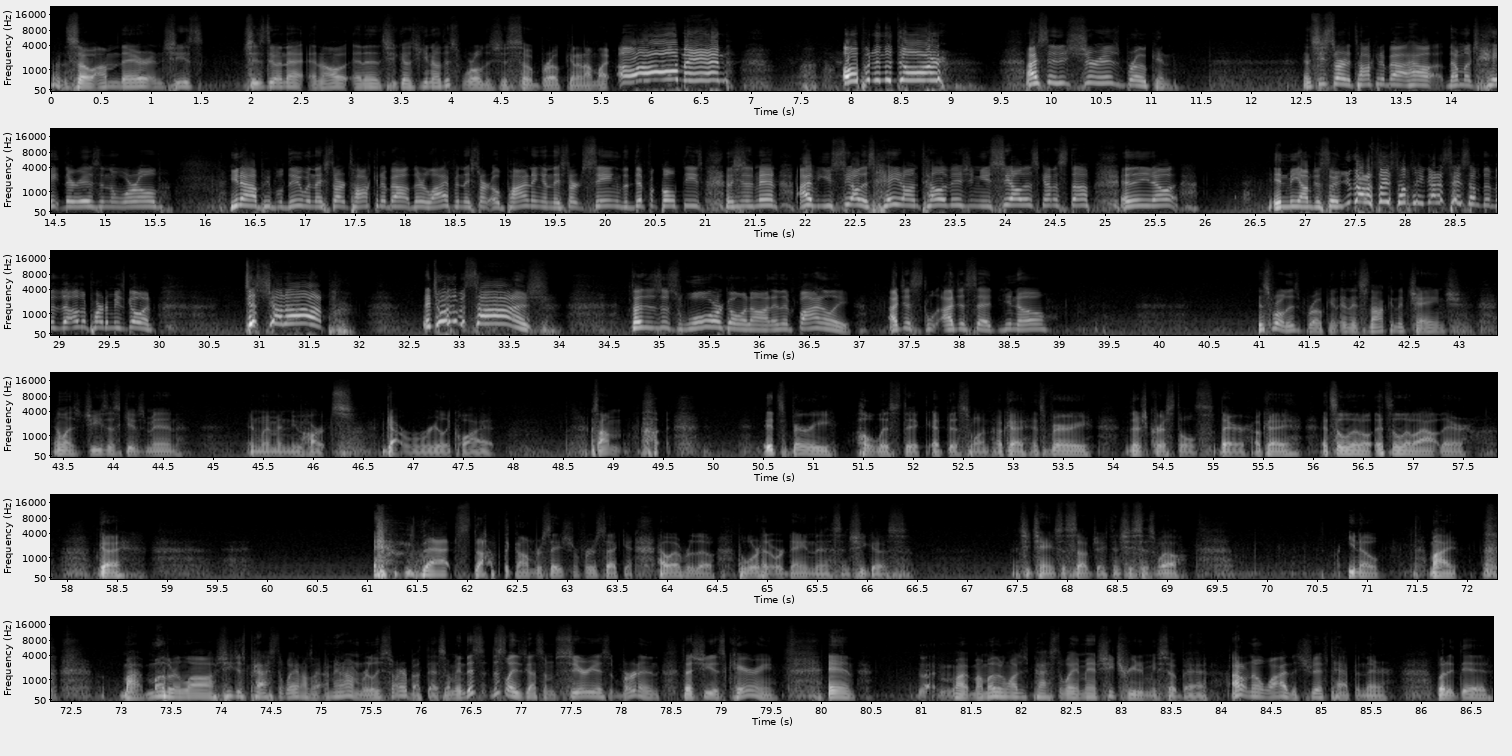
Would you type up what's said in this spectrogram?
And so I'm there, and she's she's doing that, and all, and then she goes, you know, this world is just so broken, and I'm like, oh man, opening the door. I said, it sure is broken. And she started talking about how how much hate there is in the world. You know how people do when they start talking about their life and they start opining and they start seeing the difficulties. And she says, Man, I've, you see all this hate on television, you see all this kind of stuff. And then, you know, in me, I'm just saying, You got to say something, you got to say something. But the other part of me is going, Just shut up. Enjoy the massage. So there's this war going on. And then finally, I just, I just said, You know, this world is broken and it's not going to change unless Jesus gives men and women new hearts. Got really quiet. Because I'm, it's very holistic at this one, okay? It's very, there's crystals there, okay? It's a little, it's a little out there, okay? And that stopped the conversation for a second. However, though, the Lord had ordained this, and she goes, and she changed the subject, and she says, Well, you know, my my mother-in-law she just passed away and i was like i mean i'm really sorry about that i mean this this lady's got some serious burden that she is carrying and my, my mother-in-law just passed away. Man she treated me so bad. I don't know why the shift happened there but it did.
